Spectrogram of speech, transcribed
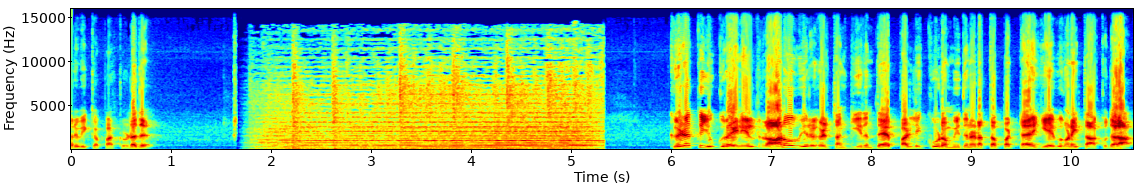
அறிவிக்கப்பட்டுள்ளது. கிழக்கு யுக்ரைனில் ராணுவ வீரர்கள் தங்கியிருந்த பள்ளிக்கூடம் மீது நடத்தப்பட்ட ஏவுகணை தாக்குதலால்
